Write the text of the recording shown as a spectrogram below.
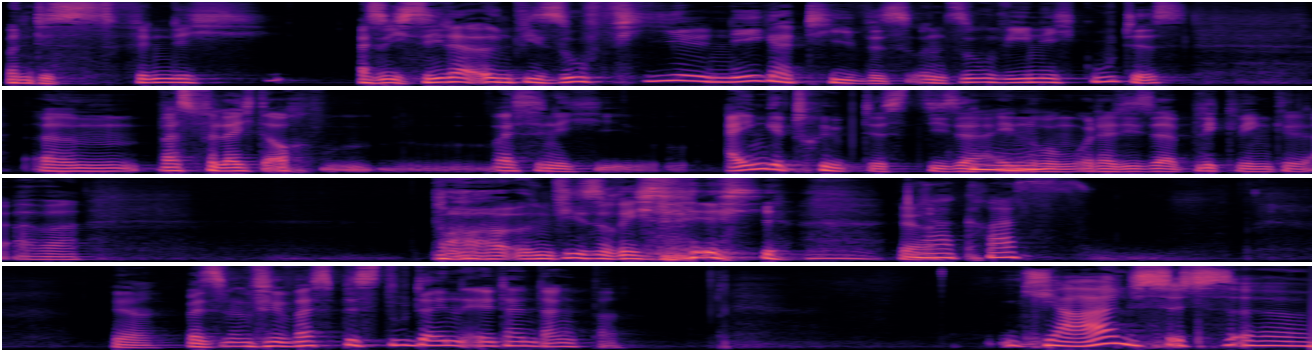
Und das finde ich, also ich sehe da irgendwie so viel Negatives und so wenig Gutes, ähm, was vielleicht auch, weiß ich nicht, eingetrübt ist, diese mhm. Erinnerung oder dieser Blickwinkel, aber boah, irgendwie so richtig. ja. ja, krass. Ja. Für was bist du deinen Eltern dankbar? Ja, das ist, äh,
